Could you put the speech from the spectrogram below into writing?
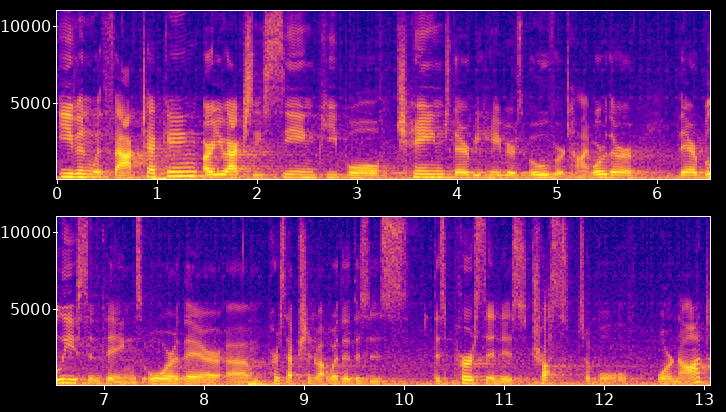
even with fact checking, are you actually seeing people change their behaviors over time, or their their beliefs in things or their um, perception about whether this is this person is trustable or not.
